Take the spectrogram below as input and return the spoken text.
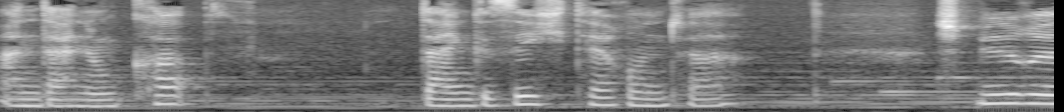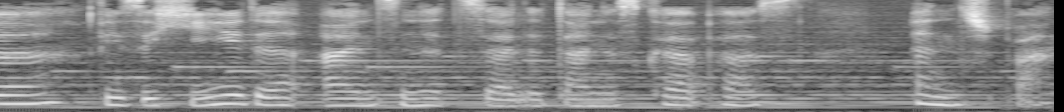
An deinem Kopf, dein Gesicht herunter. Spüre, wie sich jede einzelne Zelle deines Körpers entspannt.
